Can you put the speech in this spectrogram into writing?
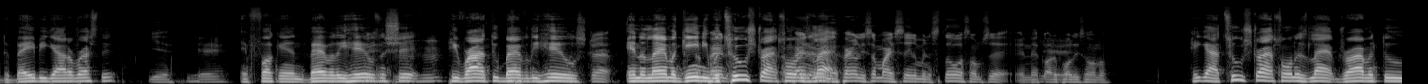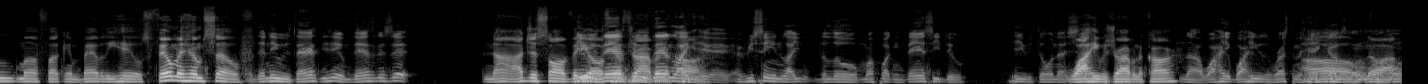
DaBaby got arrested Yeah, Yeah, in fucking Beverly Hills and shit. mm-hmm. He riding through Beverly with a Hills strap. in a Lamborghini with two straps on his lap. apparently, somebody seen him in the store or some shit, and they called the police on him. He got two straps on his lap, driving through motherfucking Beverly Hills, filming himself. And then he was dancing. You see him dancing and shit. Nah, I just saw a He video was of him dancing. He was dancing the like. car. Have you seen like the little motherfucking dance he do? He was doing that. While shit. he was driving the car, Nah, while he while he was arresting the handcuffs Oh, on, no, on, I- on,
